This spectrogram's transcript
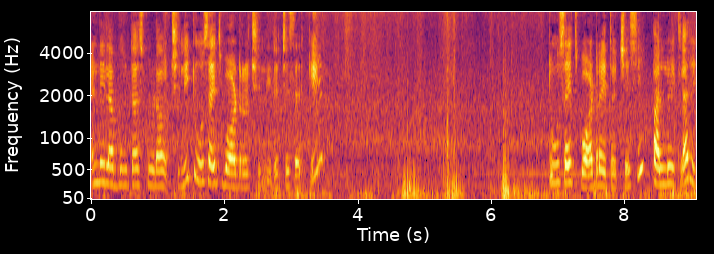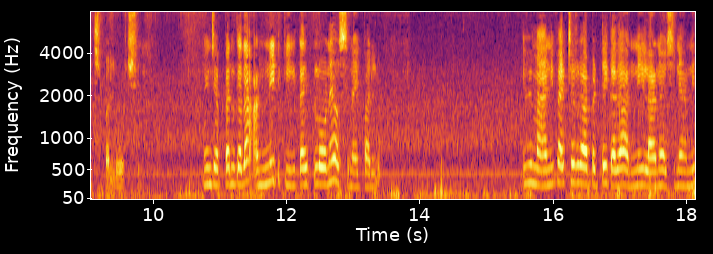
అండ్ ఇలా బూటాస్ కూడా వచ్చింది. టూ సైడ్స్ బార్డర్ వచ్చింది ఇది వచ్చేసరికి. టూ సైడ్స్ బార్డర్ అయితే వచ్చేసి పళ్ళు ఇట్లా రిచ్ పళ్ళు వచ్చింది నేను చెప్పాను కదా అన్నిటికీ ఈ టైప్లోనే వస్తున్నాయి పళ్ళు. ఇవి మ్యానుఫ్యాక్చర్ కాబట్టే కదా అన్నీ ఇలానే వస్తున్నాయి అన్నీ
